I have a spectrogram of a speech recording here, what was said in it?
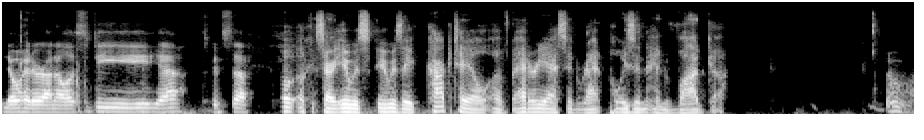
no hitter on LSD? Yeah, it's good stuff. Oh, okay. Sorry. It was it was a cocktail of battery acid, rat poison, and vodka Ooh.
